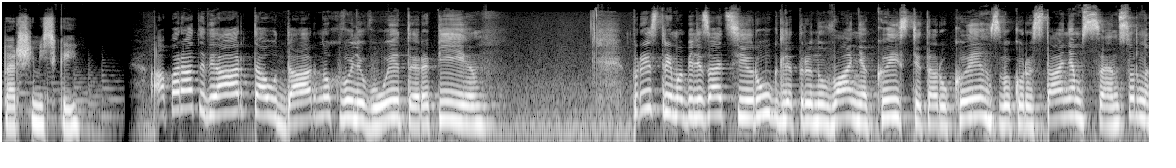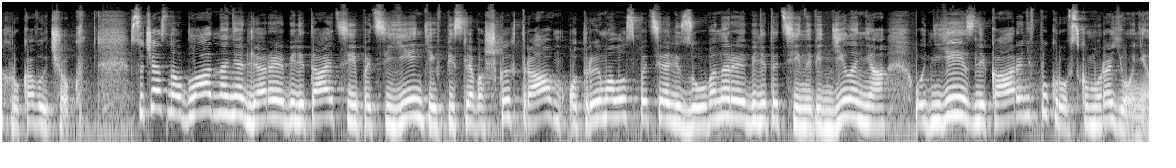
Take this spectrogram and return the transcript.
Перший міський. Апарати VR та ударно-хвильової терапії. Пристрій мобілізації рук для тренування кисті та руки з використанням сенсорних рукавичок. Сучасне обладнання для реабілітації пацієнтів після важких травм отримало спеціалізоване реабілітаційне відділення однієї з лікарень в Покровському районі.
